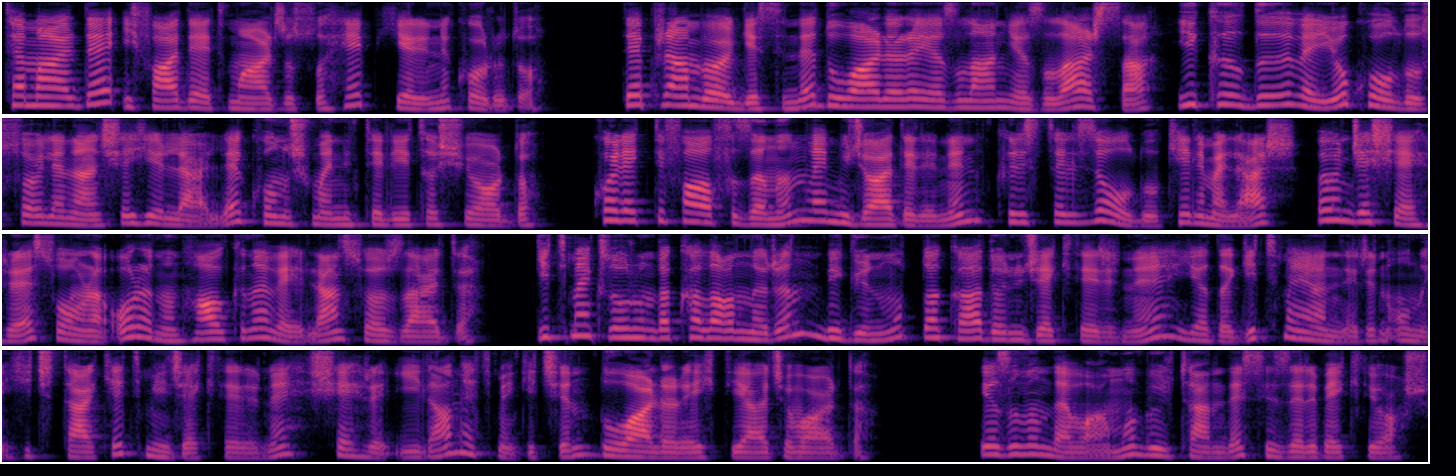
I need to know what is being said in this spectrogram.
temelde ifade etme arzusu hep yerini korudu. Deprem bölgesinde duvarlara yazılan yazılarsa yıkıldığı ve yok olduğu söylenen şehirlerle konuşma niteliği taşıyordu. Kolektif hafızanın ve mücadelenin kristalize olduğu kelimeler önce şehre sonra oranın halkına verilen sözlerdi. Gitmek zorunda kalanların bir gün mutlaka döneceklerini ya da gitmeyenlerin onu hiç terk etmeyeceklerini şehre ilan etmek için duvarlara ihtiyacı vardı. Yazının devamı bültende sizleri bekliyor.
